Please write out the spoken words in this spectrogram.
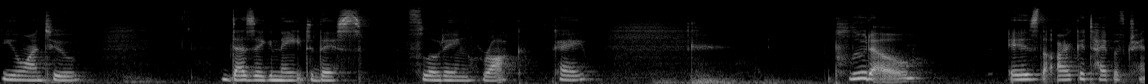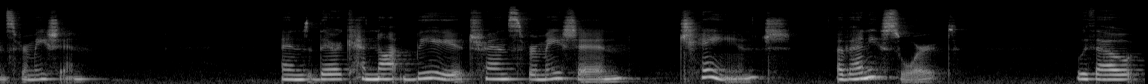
you want to designate this floating rock, okay? Pluto is the archetype of transformation. And there cannot be transformation, change of any sort without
